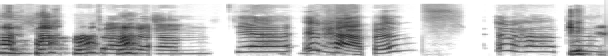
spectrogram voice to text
but um, yeah, it happens that happens.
